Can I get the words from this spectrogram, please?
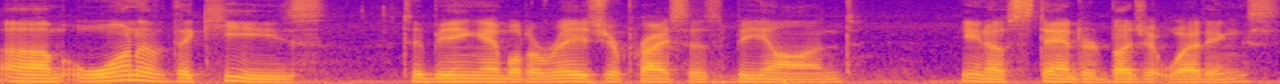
Um, one of the keys to being able to raise your prices beyond, you know, standard budget weddings,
